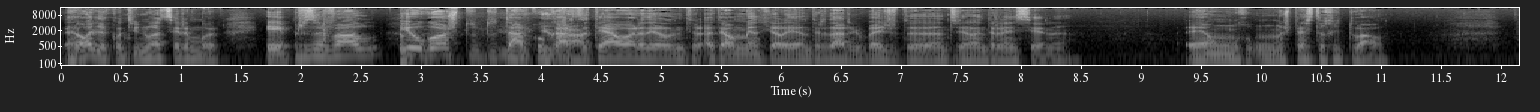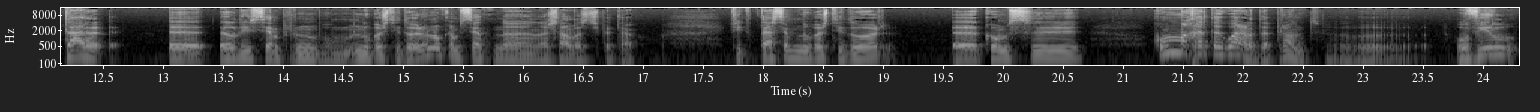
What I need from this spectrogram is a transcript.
É, olha, continua a ser amor. É preservá-lo. Eu gosto de estar com o Carlos até à hora dele, até ao momento que ele entra, dar-lhe o beijo de, antes dele entrar em cena. É um- uma espécie de ritual. Estar eh, ali sempre no, no bastidor, eu nunca me sento na- nas salas de espetáculo. Fico, estar sempre no bastidor eh, como se. Como uma retaguarda, pronto. Eh, Ouvi-lo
